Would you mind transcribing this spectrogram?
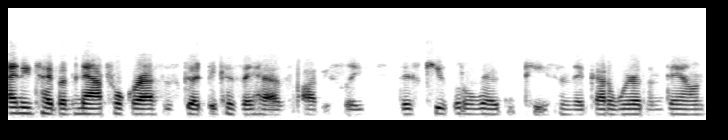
any type of natural grass is good because they have obviously this cute little rodent piece and they've got to wear them down.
